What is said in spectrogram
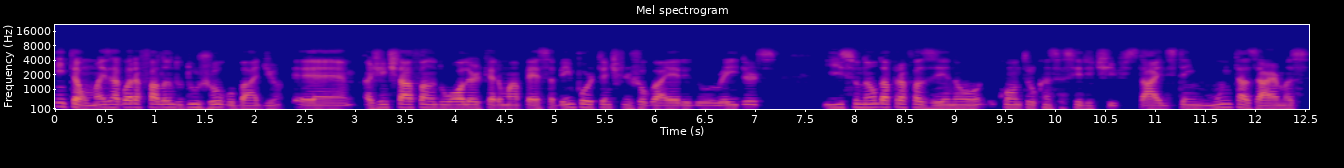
Então, mas agora falando do jogo, Badio, é, a gente estava falando do Waller, que era uma peça bem importante no jogo aéreo do Raiders. E isso não dá para fazer no, contra o Kansas City Chiefs, tá? Eles têm muitas armas,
